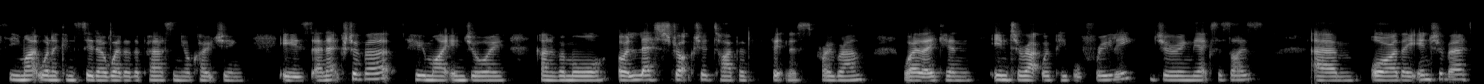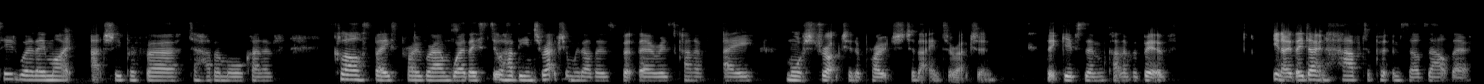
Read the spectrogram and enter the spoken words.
So you might want to consider whether the person you're coaching is an extrovert who might enjoy kind of a more or less structured type of fitness program where they can interact with people freely during the exercise. Um, or are they introverted where they might actually prefer to have a more kind of class-based program where they still have the interaction with others, but there is kind of a more structured approach to that interaction that gives them kind of a bit of you know they don't have to put themselves out there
